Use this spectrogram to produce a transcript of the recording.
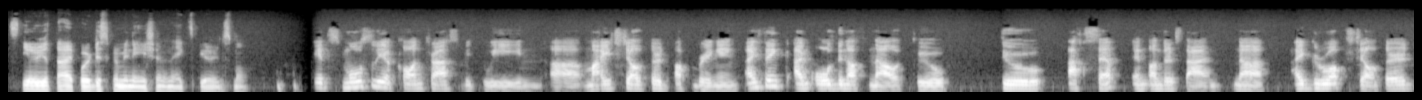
stereotype or discrimination na experience mo? It's mostly a contrast between uh, my sheltered upbringing. I think I'm old enough now to to accept and understand na I grew up sheltered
